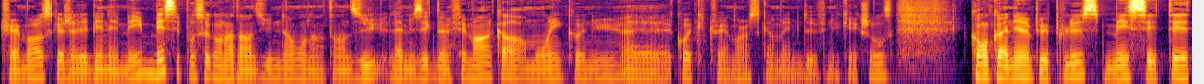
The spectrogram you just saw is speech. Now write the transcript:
Tremors, que j'avais bien aimé, mais c'est pas ça qu'on a entendu. Non, on a entendu la musique d'un film encore moins connu, euh, quoique Tremors quand même devenu quelque chose qu'on connaît un peu plus, mais c'était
